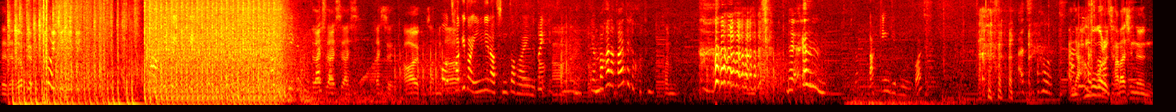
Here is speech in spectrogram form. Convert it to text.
네네 옆에 옆에 뒤뒤 뒤뒤 Nice nice nice nice 아유 감사합니다 어 자기장 인이라 진짜 다행이다. 왜- 아 그러니까 연막 하나 까야 될 것 같은데 감사합니다 네 낚인 기분인 걸? 아, 지- 아니야 한국어를. 잘하시는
